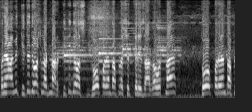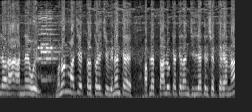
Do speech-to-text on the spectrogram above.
पण हे आम्ही किती दिवस लढणार? किती दिवस? जोपर्यंत आपला शेतकरी जागा होत नाही तोपर्यंत आपल्यावर हा अन्याय होईल. म्हणून माझी एक कळकळीची विनंती आहे आपल्या तालुक्यातील आणि जिल्ह्यातील शेतकऱ्यांना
